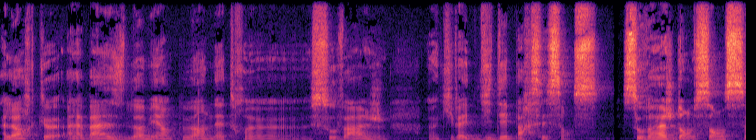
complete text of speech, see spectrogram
Alors qu'à la base, l'homme est un peu un être euh, sauvage euh, qui va être guidé par ses sens. Sauvage dans le sens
